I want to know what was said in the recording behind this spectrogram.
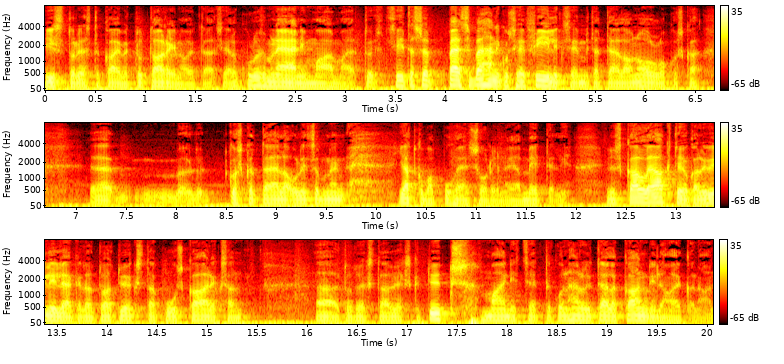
historiasta kaivettu tarinoita ja siellä kuului semmoinen äänimaailma. Siitä se pääsi vähän niin kuin siihen fiilikseen, mitä täällä on ollut, koska, koska täällä oli semmoinen jatkuva puheensorina ja meteli. Esimerkiksi Kalle Akte, joka oli ylilääkäri 1968 1991 mainitsi, että kun hän oli täällä kandina aikanaan,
